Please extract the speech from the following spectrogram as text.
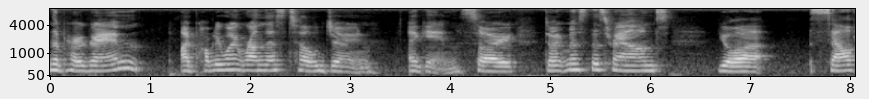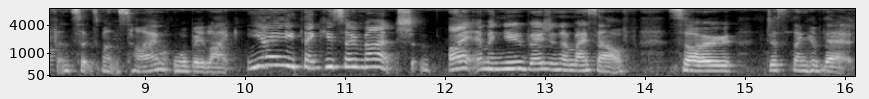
the program. I probably won't run this till June again. So don't miss this round. Your self in six months' time will be like, Yay, thank you so much. I am a new version of myself. So just think of that.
